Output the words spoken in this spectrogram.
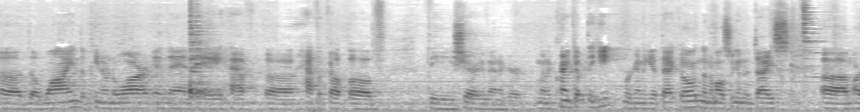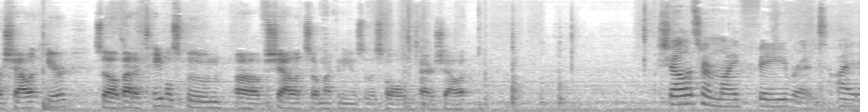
uh, the wine, the Pinot Noir, and then a half uh, half a cup of the sherry vinegar. I'm going to crank up the heat. We're going to get that going. Then I'm also going to dice um, our shallot here. So about a tablespoon of shallot. So I'm not going to use this whole entire shallot. Shallots are my favorite. I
